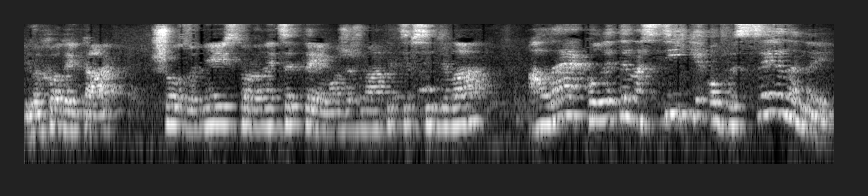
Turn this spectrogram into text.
І виходить так, що з однієї сторони це ти можеш мати ці всі діла, але коли ти настільки обесилений,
